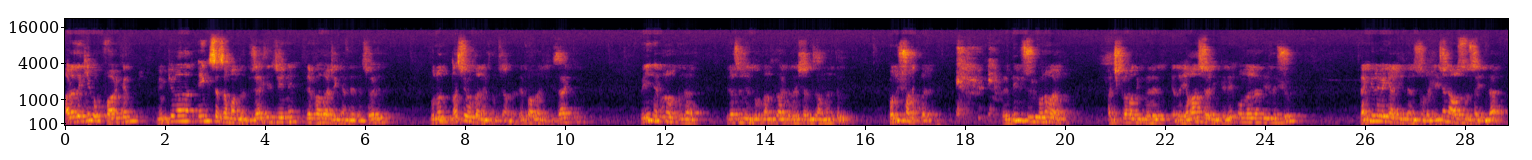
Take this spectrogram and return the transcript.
Aradaki bu farkın mümkün olan en kısa zamanda düzeltileceğini defalarca kendilerine söyledim. Bunun nasıl yoldan yapılacağını defalarca izah ettim. Ve yine bu noktada biraz önce toplantıda arkadaşlarımıza anlattım. Konuşmadıkları böyle bir sürü konu var. Açıklamadıkları ya da yalan söyledikleri. Onlardan biri de şu. Ben göreve geldikten sonra geçen Ağustos ayında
